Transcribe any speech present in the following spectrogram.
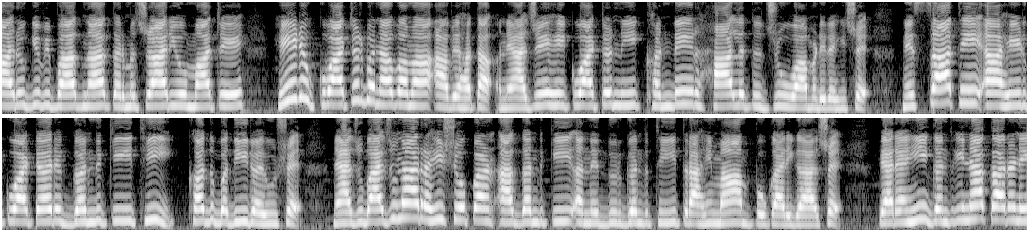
આરોગ્ય વિભાગના કર્મચારીઓ માટે હેડ ક્વાર્ટર બનાવવામાં આવ્યા હતા અને આજે હેડક્વાર્ટરની ખંડેર હાલત જોવા મળી રહી છે. ને સાથે આ હેડક્વાર્ટર ગંદકીથી ખદબદી રહ્યું છે. ને આજુબાજુના રહીશો પણ આ ગંદકી અને દુર્ગંધથી ત્રાહીમામ પોકારી ગયા છે. ત્યારે અહીં ગંદકીના કારણે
